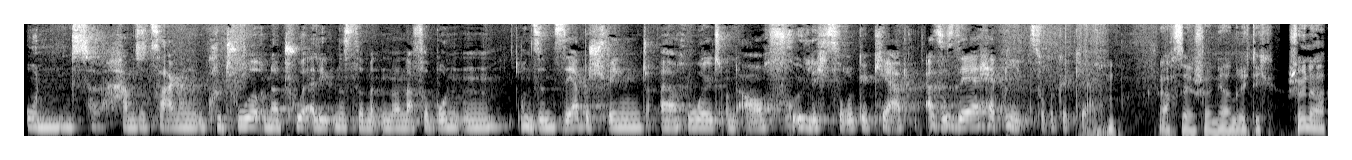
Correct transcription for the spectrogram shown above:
und haben sozusagen Kultur- und Naturerlebnisse miteinander verbunden und sind sehr beschwingt, erholt und auch fröhlich zurückgekehrt. Also sehr happy zurückgekehrt. Ach, sehr schön. Ja, ein richtig schöner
